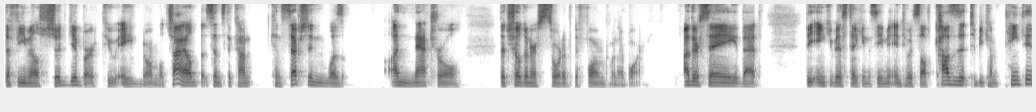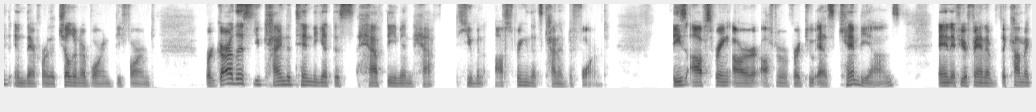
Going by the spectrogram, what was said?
the female should give birth to a normal child, but since the con- conception was unnatural, the children are sort of deformed when they're born. Others say that the incubus taking the semen into itself causes it to become tainted, and therefore the children are born deformed. Regardless, you kind of tend to get this half demon, half human offspring that's kind of deformed. These offspring are often referred to as cambions, and if you're a fan of the comic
